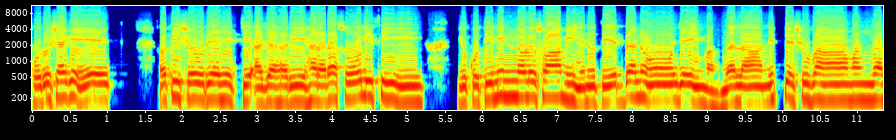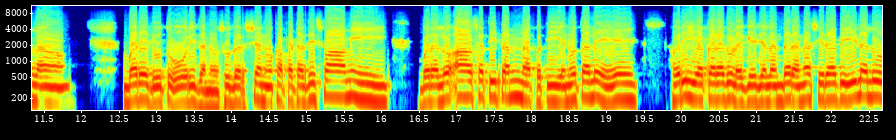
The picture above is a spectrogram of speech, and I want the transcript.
ಪುರುಷಗೆ ಅತಿ ಶೌರ್ಯ ಹೆಚ್ಚಿ ಅಜಹರಿಹರರ ಸೋಲಿಸಿ. ಯುಕುತಿ ನಿನ್ನೊಳು ಸ್ವಾಮಿಯನು ತೀರ್ಧನು ಜೈ ಮಂಗಲ ನಿತ್ಯ ಶುಭ ಮಂಗಲ ಬರೆದು ತೋರಿದನು ಸುದರ್ಶನು ಕಪಟದಿ ಸ್ವಾಮಿ. ಬರಲು ಆ ಸತಿ ತನ್ನ ಪತಿಯನು ತಲೆ. ಹರಿಯ ಕರದೊಳಗೆ ಜಲಂಧರನ ಶಿರ ಬೀಳಲು.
